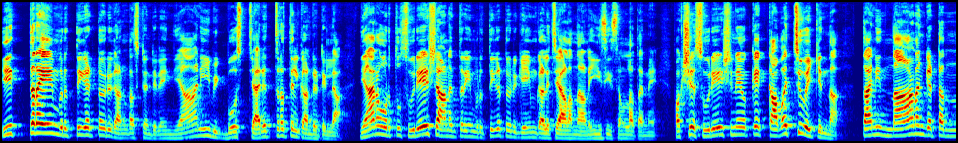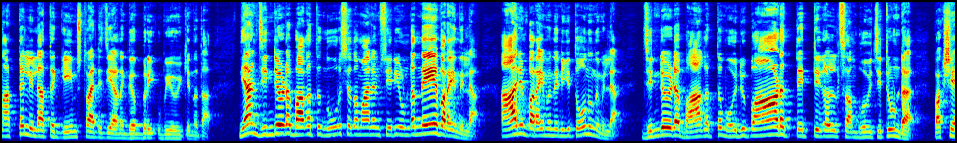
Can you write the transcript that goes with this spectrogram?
ഇത്രയും വൃത്തികെട്ട ഒരു കണ്ടസ്റ്റന്റിനെ ഞാൻ ഈ ബിഗ് ബോസ് ചരിത്രത്തിൽ കണ്ടിട്ടില്ല. ഞാൻ ഓർത്തു സുരേഷാണ് ഇത്രയും വൃത്തികെട്ട ഒരു ഗെയിം കളിച്ച ആളെന്നാണ് ഈ സീസണിലെ തന്നെ. പക്ഷേ സുരേഷിനെയൊക്കെ കവച്ചു വയ്ക്കുന്ന തനി നാണം കെട്ട നട്ടലില്ലാത്ത ഗെയിം സ്ട്രാറ്റജിയാണ് ഗബ്രി ഉപയോഗിക്കുന്നത്. ഞാൻ ജിൻഡയുടെ ഭാഗത്ത് നൂറ് ശതമാനം ശരിയുണ്ടെന്നേ പറയുന്നില്ല. ആരും പറയുമെന്ന് എനിക്ക് തോന്നുന്നുമില്ല. ജിൻഡോയുടെ ഭാഗത്തും ഒരുപാട് തെറ്റുകൾ സംഭവിച്ചിട്ടുണ്ട്. പക്ഷേ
